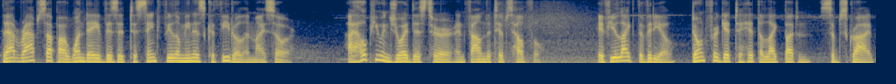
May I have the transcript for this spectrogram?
That wraps up our one day visit to St. Philomena's Cathedral in Mysore. I hope you enjoyed this tour and found the tips helpful. If you liked the video, don't forget to hit the like button, subscribe,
